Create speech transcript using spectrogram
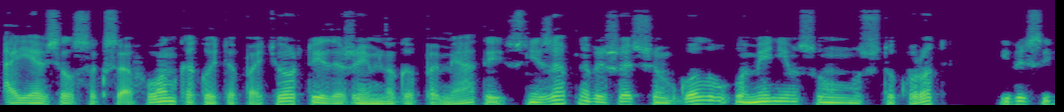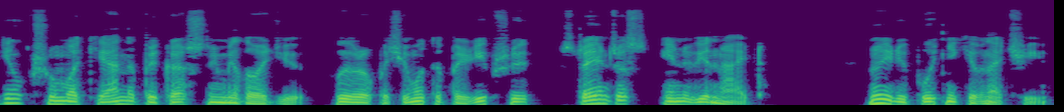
А я взял саксофон, какой-то потертый и даже немного помятый, с внезапно пришедшим в голову умением сунул штук в рот и присоединил к шуму океана прекрасную мелодию, выбрав почему-то прилипшую «Strangers in the Night», ну или «Путники в ночи».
